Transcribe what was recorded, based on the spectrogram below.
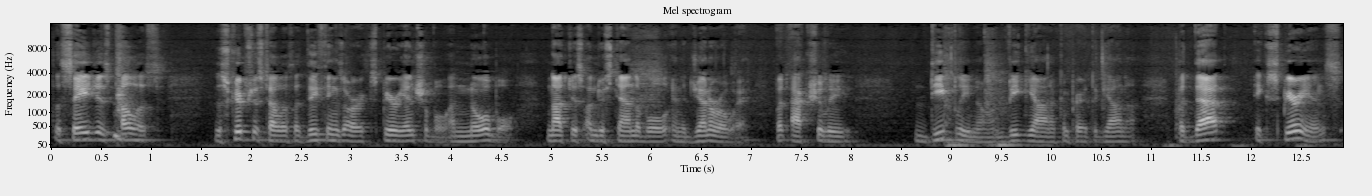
the sages tell us, the scriptures tell us that these things are experientiable and knowable, not just understandable in a general way, but actually deeply known, vijnana compared to jnana. But that experience,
